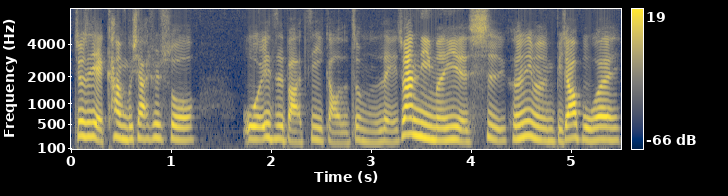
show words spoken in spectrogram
就是也看不下去，说我一直把自己搞得这么累，虽然你们也是，可是你们比较不会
